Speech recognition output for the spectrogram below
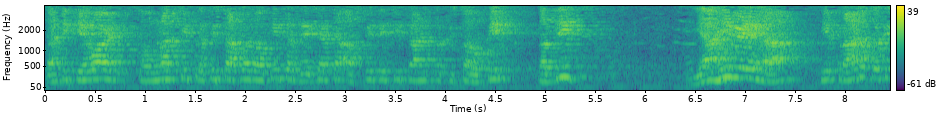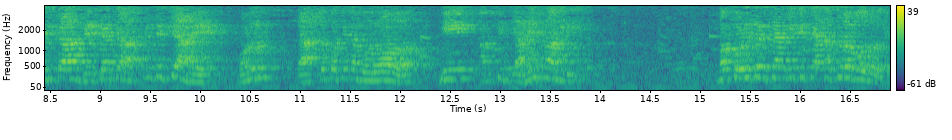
त्याची केवळ सोमनाथची प्रतिष्ठापना नव्हती तर देशाच्या अस्मितेची प्राण प्रतिष्ठा होती. तशीच याही वेळेला ही प्राणप्रतिष्ठा देशाच्या अस्मितेची आहे. म्हणून राष्ट्रपतींना बोलवावं ही आमची जाहीर मागणी. मग कोणीतरी सांगितलं की त्यांना सुद्धा बोलवले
